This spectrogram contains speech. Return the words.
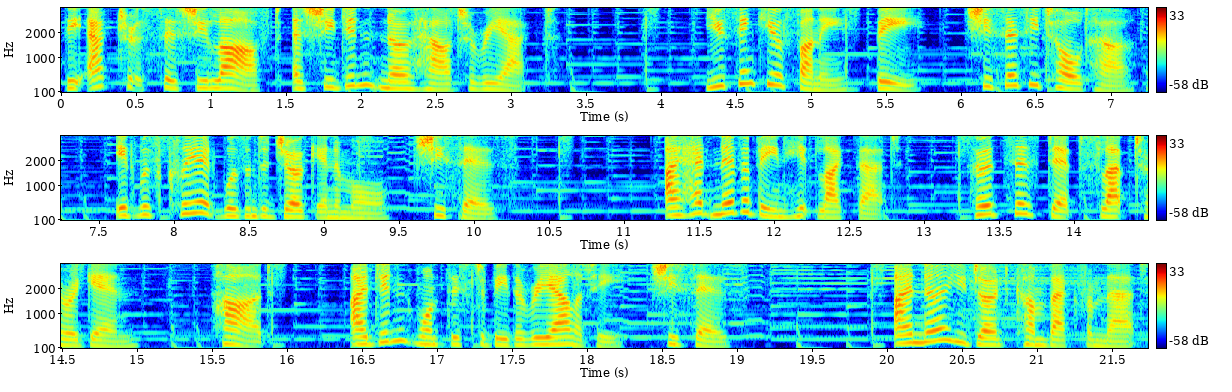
the actress says she laughed as she didn't know how to react. You think you're funny, B, she says he told her. It was clear it wasn't a joke anymore, she says. I had never been hit like that. Heard says Depp slapped her again. Hard. I didn't want this to be the reality, she says. I know you don't come back from that.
